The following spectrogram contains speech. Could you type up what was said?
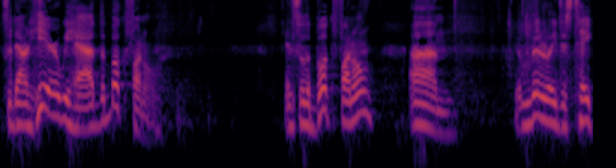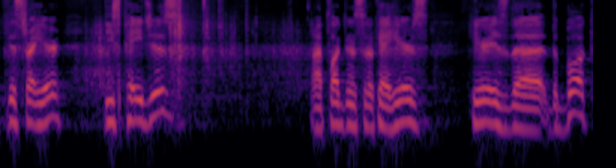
So down here, we had the book funnel. And so the book funnel, um, literally just take this right here, these pages, I plugged in and said, okay, here's here is the, the book.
